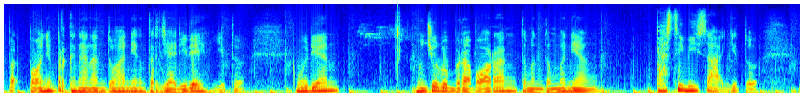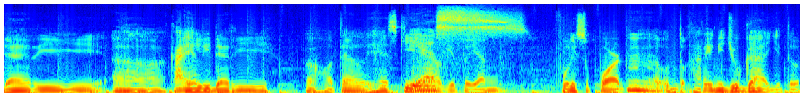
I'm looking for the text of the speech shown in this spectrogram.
pokoknya perkenanan Tuhan yang terjadi deh gitu kemudian muncul beberapa orang teman-teman yang pasti bisa gitu dari eh, Kak Eli dari eh, Hotel Heskiel Yes. gitu yang fully support Mhm. eh, untuk hari ini juga gitu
